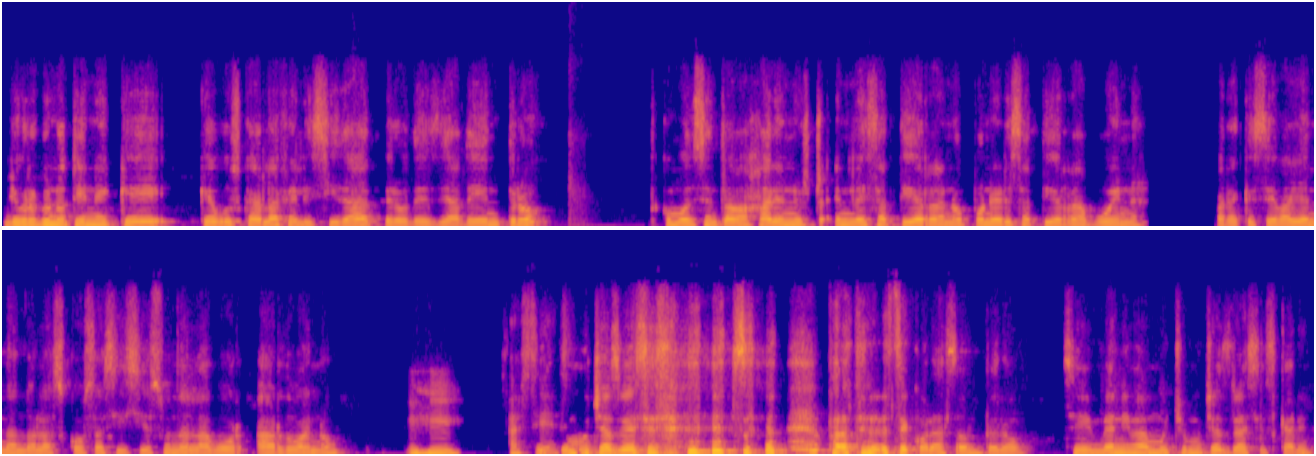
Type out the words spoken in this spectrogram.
yo creo que uno tiene que, buscar la felicidad, pero desde adentro, como dicen, trabajar en, nuestra, en esa tierra, ¿no? Poner esa tierra buena para que se vayan dando las cosas y si es una labor ardua, ¿no? Así este, es. Muchas veces para tener ese corazón, pero sí, me anima mucho. Muchas gracias, Karen.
